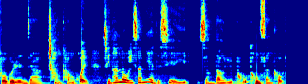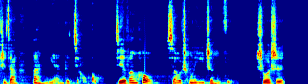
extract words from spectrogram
富贵人家唱堂会，请他露一下面的谢意，相当于普通三口之家半年的交过。解放后消沉了一阵子，说是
